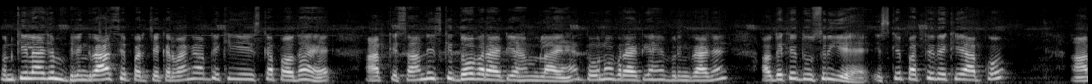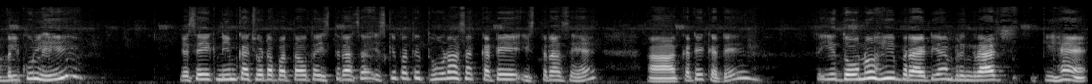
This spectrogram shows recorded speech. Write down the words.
तो उनके लिए आज हम भृंगराज से परिचय करवाएँगे। आप देखिए ये इसका पौधा है। आपके सामने इसकी दो वरायटियाँ हम लाए हैं। दोनों वरायटियाँ हैं भृंगराज हैं। और देखिए दूसरी ये है। इसके पत्ते देखिए आपको। आ, बिल्कुल ही जैसे एक नीम का छोटा पत्ता होता है इस तरह से इसके पत्ते थोड़ा सा कटे इस तरह से है। कटे कटे तो ये दोनों ही वरायटियाँ भृंगराज की हैं।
